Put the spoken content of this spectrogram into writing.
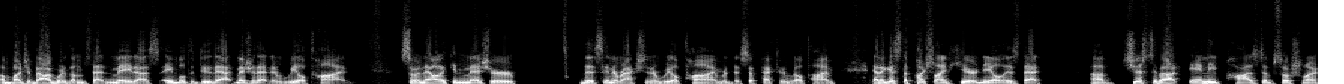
a, bunch of algorithms that made us able to do that, measure that in real time. So now I can measure this interaction in real time or this effect in real time. And I guess the punchline here, Neil, is that uh, just about any positive social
